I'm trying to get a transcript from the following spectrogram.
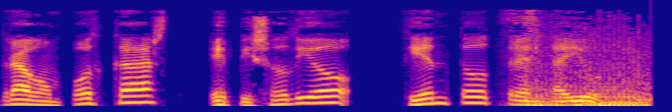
Dragon Podcast, episodio 131.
